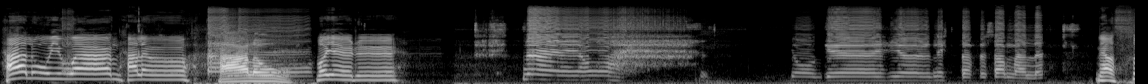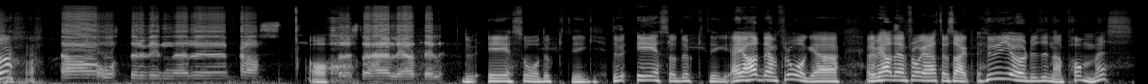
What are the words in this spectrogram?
Hallå Johan! Hallå! Hallå! Vad gör du? Nej, jag, jag eh, gör nytta för samhället. Jaså? Jag återvinner eh, plast Åh, så det står härliga till. du är så duktig. Du är så duktig. Eh, Jag hade en fråga, eller vi hade en fråga rättare sagt. Hur gör du dina pommes?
